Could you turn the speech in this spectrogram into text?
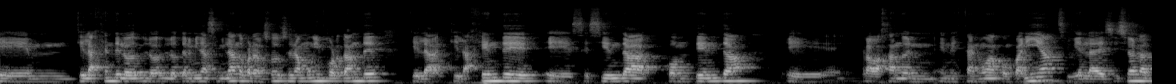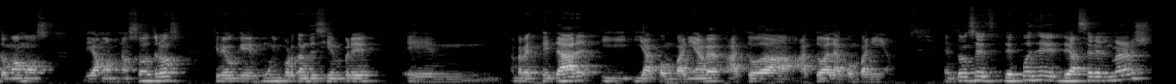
eh, que la gente lo, termina asimilando. Para nosotros era muy importante que la, que la gente eh, se sienta contenta trabajando en, esta nueva compañía. Si bien la decisión la tomamos, digamos, nosotros, creo que es muy importante siempre respetar y, acompañar a toda, a toda la compañía. Entonces, después de, hacer el merge,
